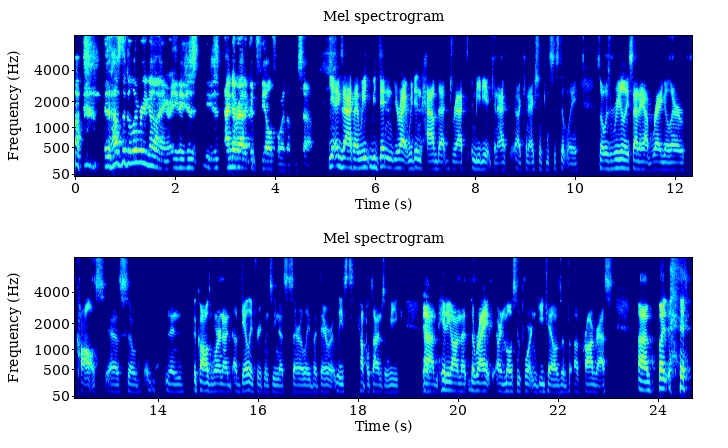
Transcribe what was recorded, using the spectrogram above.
how's the delivery going or you know you just you just i never had a good feel for them so Yeah, exactly. We we didn't. You're right. We didn't have that direct, immediate connect uh, connection consistently. So it was really setting up regular calls. Uh, so then the calls weren't on, of daily frequency necessarily, but they were at least a couple times a week, yeah. um, hitting on the, the right and most important details of, of progress. Uh, but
